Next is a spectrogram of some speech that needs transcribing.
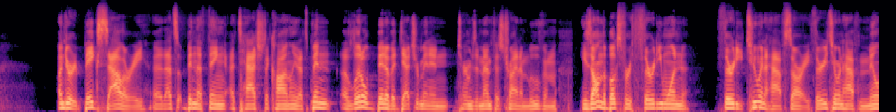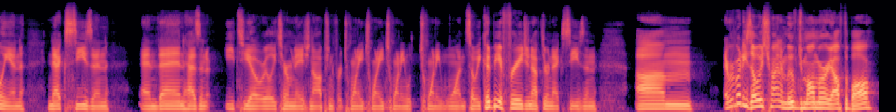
under a big salary. Uh, that's been the thing attached to Conley. That's been a little bit of a detriment in terms of Memphis trying to move him. He's on the books for 31 32 and a half, sorry, 32 and a half million next season and then has an ETO early termination option for 2020 2021. So he could be a free agent after next season. Um, everybody's always trying to move Jamal Murray off the ball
